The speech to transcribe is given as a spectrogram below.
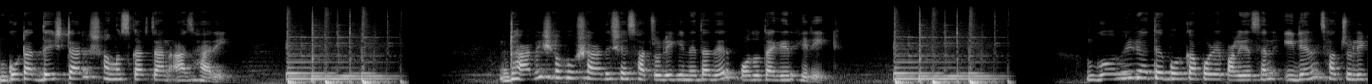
গোটা দেশটার সংস্কার চান আজহারি। ঢাবি সহ সারা দেশের ছাত্রলীগী নেতাদের পদত্যাগের হিরিক গভীর রাতে বোরকা পরে পালিয়েছেন ইডেন ছাত্রলীগ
